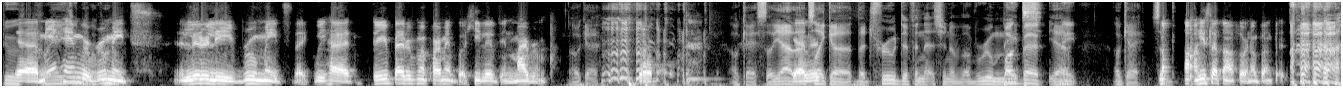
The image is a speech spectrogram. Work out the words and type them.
dude. Yeah, me and him were roommates. Literally roommates. Like we had three bedroom apartment, but he lived in my room. Okay. So Okay. So yeah, Yeah, that's like a the true definition of, of roommates. bunk bed, Yeah. mate. Okay. So no, no, he slept on the floor, no bunk bed.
